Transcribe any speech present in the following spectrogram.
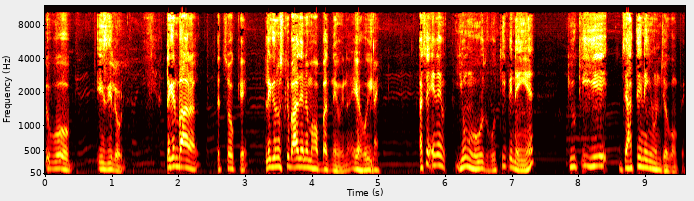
तो वो इजी लोड लेकिन बहरहाल इट्स ओके लेकिन उसके बाद इन्हें मोहब्बत नहीं हुई ना? या हुई। अच्छा इन्हें यूँ हो, होती भी नहीं है क्योंकि ये जाते नहीं उन जगहों पे।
